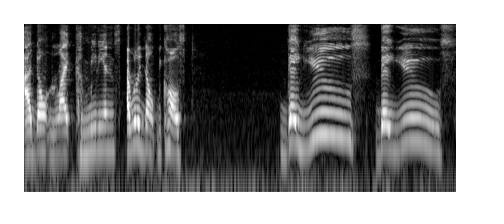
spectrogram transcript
I don't like comedians. I really don't because they use they use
